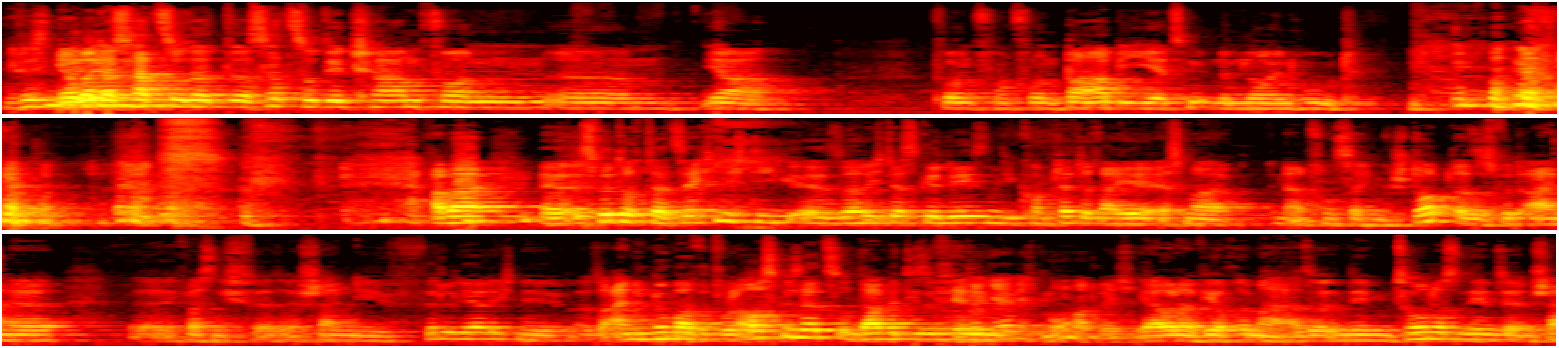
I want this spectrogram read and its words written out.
Wissen Ja, aber das hat so, das, das hat so den Charme von, ähm, ja, von, von, von Barbie jetzt mit einem neuen Hut. Aber äh, es wird doch tatsächlich, die, äh, so habe ich das gelesen, die komplette Reihe erstmal in Anführungszeichen gestoppt. Also es wird eine, ich weiß nicht, erscheinen die vierteljährlich? Nee, also eine Nummer wird wohl ausgesetzt und da wird diese Vierteljährlich, monatlich. Ja, oder wie auch immer. Also in dem Turnus, in dem sie entsche-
